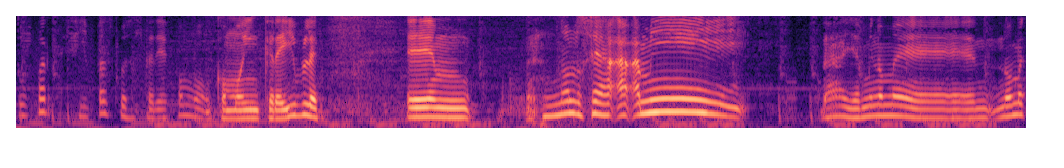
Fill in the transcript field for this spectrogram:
tú participas, pues estaría como, como increíble. Em, no lo sé, a, a mí... Ay, a mí no me, no me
